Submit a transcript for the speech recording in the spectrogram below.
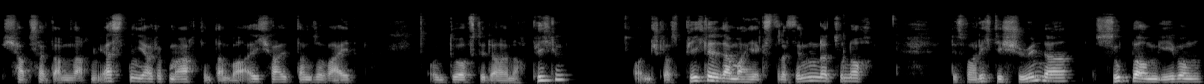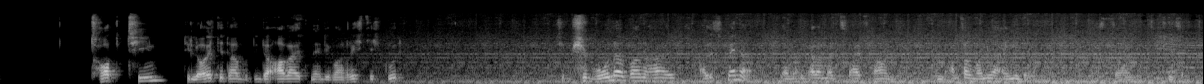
ich habe es halt dann nach dem ersten Jahr schon gemacht und dann war ich halt dann soweit und durfte da nach Pichel. Und Schloss Pichel, da mache ich extra Sendung dazu noch. Das war richtig schön da, super Umgebung, Top-Team. Die Leute da, die da arbeiten, die waren richtig gut. Die Bewohner waren halt alles Männer. Da waren gerade mal zwei Frauen. Am Anfang war nur eine da. Das ist dann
